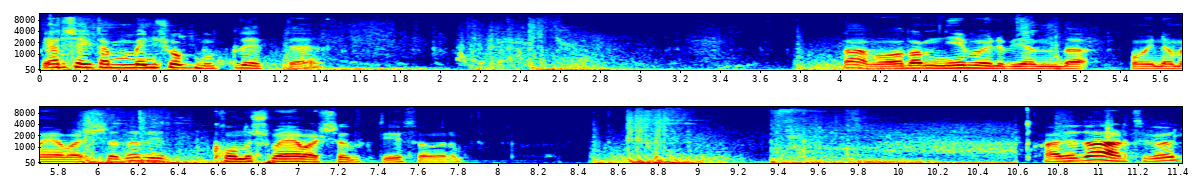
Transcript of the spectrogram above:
Gerçekten bu beni çok mutlu etti. Abi o adam niye böyle bir yanında oynamaya başladı ve konuşmaya başladık diye sanırım. Hadi de artık öl.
